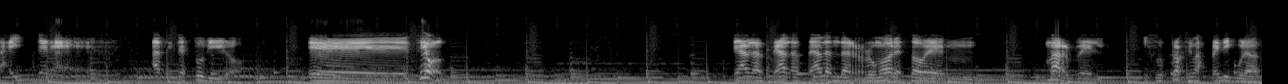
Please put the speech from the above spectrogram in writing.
ahí tenés. Así te estudio. Eh. Se hablan, se hablan, se hablan de rumores sobre mm, Marvel sus próximas películas,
